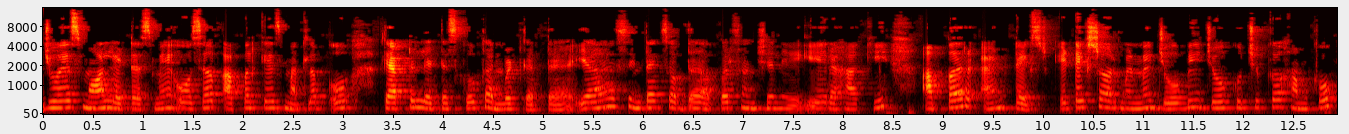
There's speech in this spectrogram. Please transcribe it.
जो है स्मॉल लेटर्स में, वो सब अपर केस मतलब वो कैपिटल लेटर्स को कन्वर्ट करता है। या syntax of the upper function ये रहा कि अपर एंड टेक्स्ट ये टेक्स्ट और में जो भी, जो कुछ को हमको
